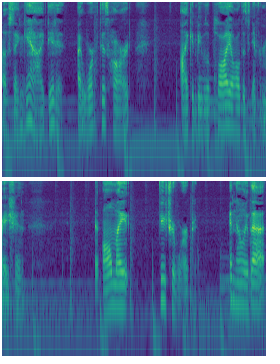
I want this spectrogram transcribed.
of saying, Yeah, I did it. I worked this hard. I can be able to apply all this information and all my future work. And not only that,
